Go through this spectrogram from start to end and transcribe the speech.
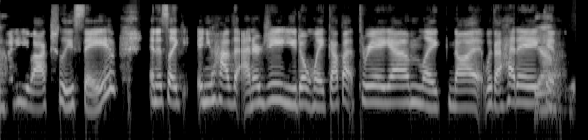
much money you actually save. And it's like, and you have the energy. You don't wake up at 3 a.m. like not with a headache Yeah. and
